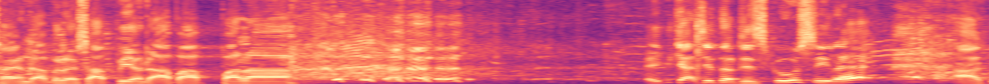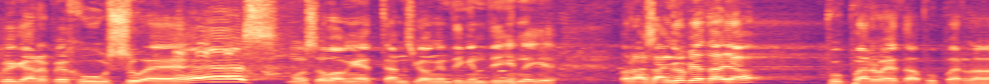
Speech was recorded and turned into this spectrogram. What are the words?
Saya ndak boleh sapi ya ndak apa-apalah ini gak situ diskusi rek Aku karepe khusuk es, musuh wong edan sing ngendi-ngendi ngene iki. Ora sanggup ya tak ya? Bubar wae tak bubar ta.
